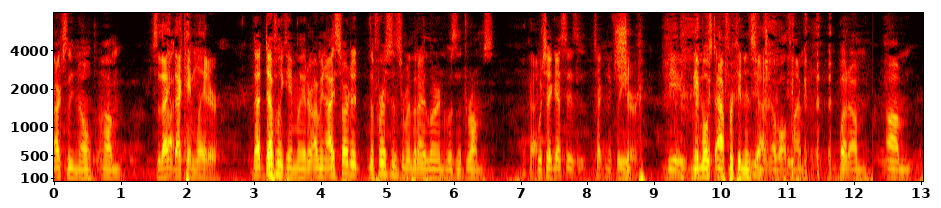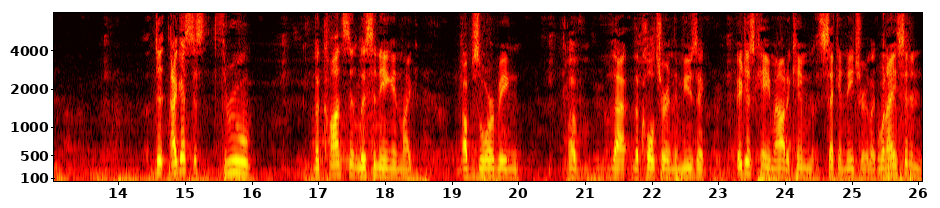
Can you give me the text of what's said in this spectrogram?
actually, no. Um, So that Uh, that came later. that definitely came later. I mean, I started the first instrument that I learned was the drums, Okay. which I guess is technically Sure. the the most African instrument Yeah. of all time. But um um, I guess just through the constant listening and like absorbing of that the culture and the music, it just came out. It came second nature. Like when I sit and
